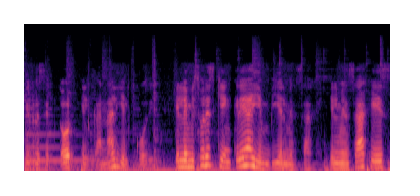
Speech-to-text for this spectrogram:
el receptor, el canal y el código. El emisor es quien crea y envía el mensaje. El mensaje es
